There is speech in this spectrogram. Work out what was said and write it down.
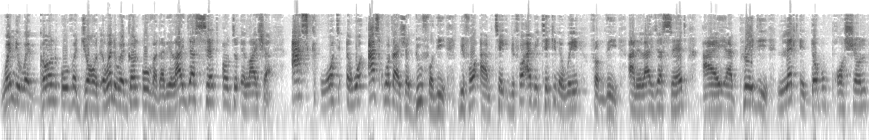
when they were gone over Jordan, when they were gone over, that Elijah said unto Elisha, Ask what, ask what I shall do for thee before I am take, before I be taken away from thee. And Elijah said, I, I pray thee, let a double portion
